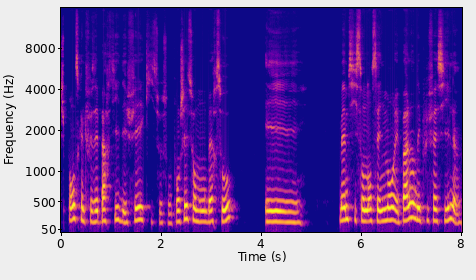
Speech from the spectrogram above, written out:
Je pense qu'elle faisait partie des fées qui se sont penchées sur mon berceau. Et même si son enseignement est pas l'un des plus faciles,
